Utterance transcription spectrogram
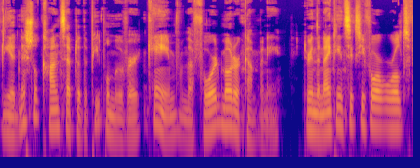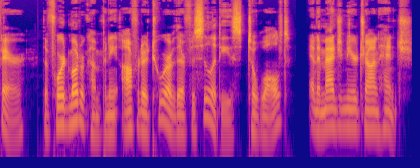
The initial concept of the People Mover came from the Ford Motor Company. During the 1964 World's Fair, the Ford Motor Company offered a tour of their facilities to Walt and Imagineer John Hench.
